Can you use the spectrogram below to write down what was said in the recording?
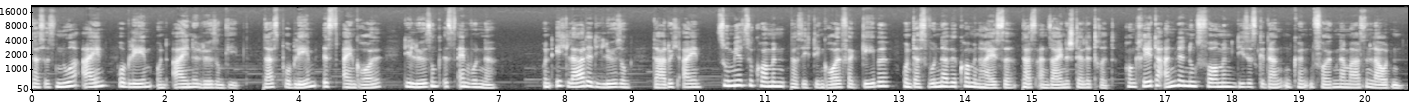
dass es nur ein Problem und eine Lösung gibt. Das Problem ist ein Groll, die Lösung ist ein Wunder. Und ich lade die Lösung dadurch ein, zu mir zu kommen, dass ich den Groll vergebe und das Wunder willkommen heiße, das an seine Stelle tritt. Konkrete Anwendungsformen dieses Gedanken könnten folgendermaßen lauten.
